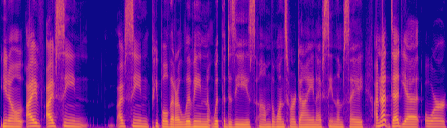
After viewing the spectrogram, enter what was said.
you know, I've I've seen I've seen people that are living with the disease, um, the ones who are dying. I've seen them say, "I'm not dead yet," or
